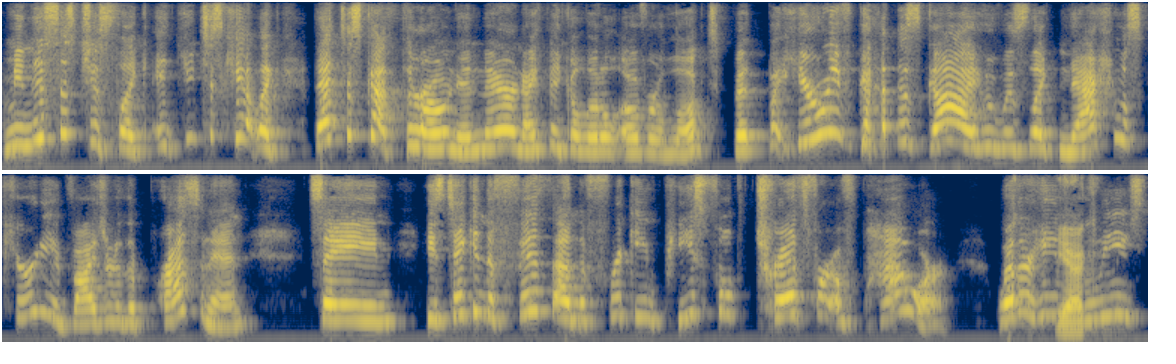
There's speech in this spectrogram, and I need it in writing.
I mean, this is just like it, you just can't like that just got thrown in there and I think a little overlooked. But but here we've got this guy who was like national security advisor to the president saying he's taking the fifth on the freaking peaceful transfer of power, whether he yeah. believes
